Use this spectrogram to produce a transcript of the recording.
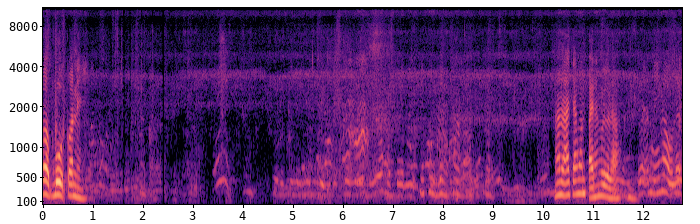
รอบโบูดก่อนนี่ นั่นละจังมันไปทั้งเรือแล้วอันนี้เขาเลย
